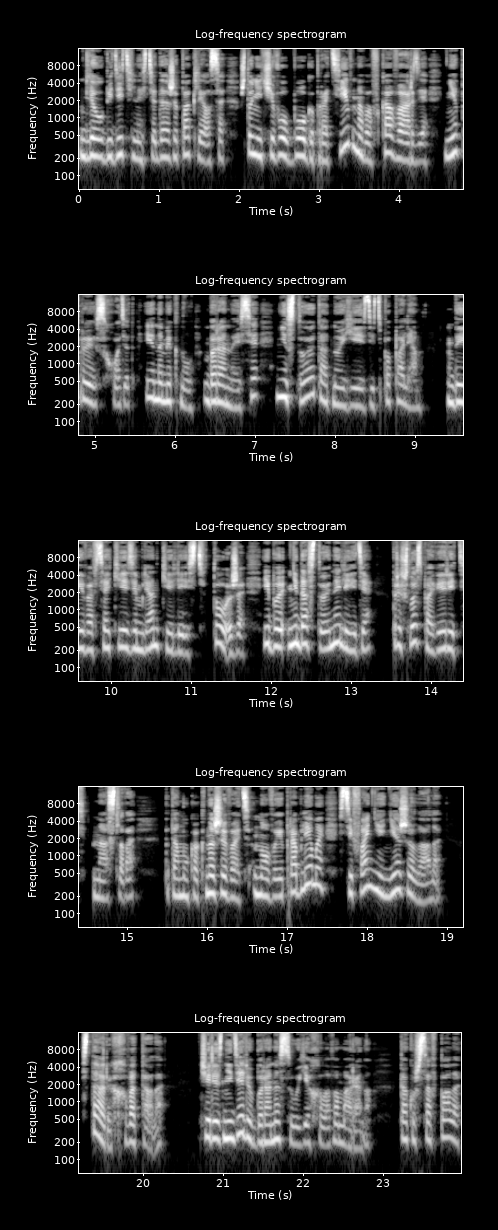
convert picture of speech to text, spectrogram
Для убедительности даже поклялся, что ничего богопротивного в коварде не происходит, и намекнул, баронессе не стоит одной ездить по полям. Да и во всякие землянки лезть тоже, ибо недостойны леди. Пришлось поверить на слово, потому как наживать новые проблемы Стефания не желала. Старых хватало. Через неделю баронесса уехала в Амарану. Так уж совпало,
